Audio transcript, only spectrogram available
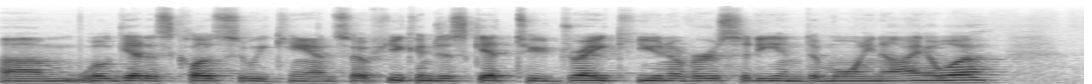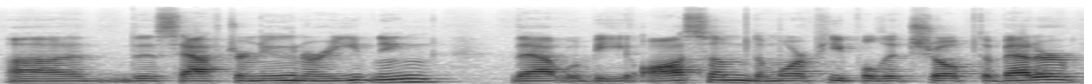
Um, we'll get as close as we can. So if you can just get to Drake University in Des Moines, Iowa uh, this afternoon or evening, that would be awesome. The more people that show up, the better.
